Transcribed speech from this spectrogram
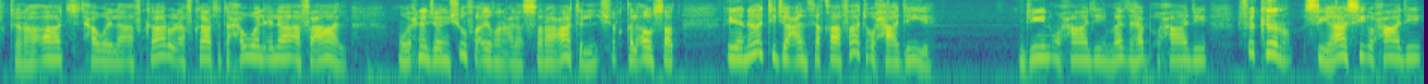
القراءات تتحول إلى أفكار والأفكار تتحول إلى أفعال. وإحنا جاي نشوف أيضا على الصراعات الشرق الأوسط هي ناتجة عن ثقافات أحادية. دين أحادي مذهب أحادي فكر سياسي أحادي.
